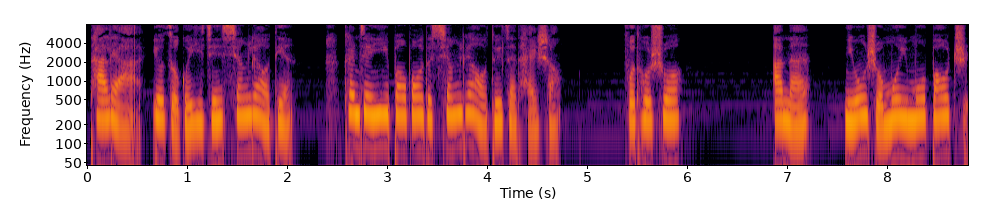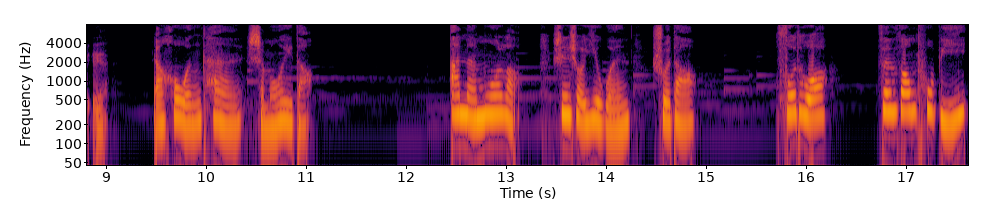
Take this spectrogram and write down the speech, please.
他俩又走过一间香料店，看见一包包的香料堆在台上。佛陀说。阿南，你用手摸一摸包纸，然后闻看什么味道。阿南摸了，伸手一闻，说道：“佛陀，芬芳扑鼻，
